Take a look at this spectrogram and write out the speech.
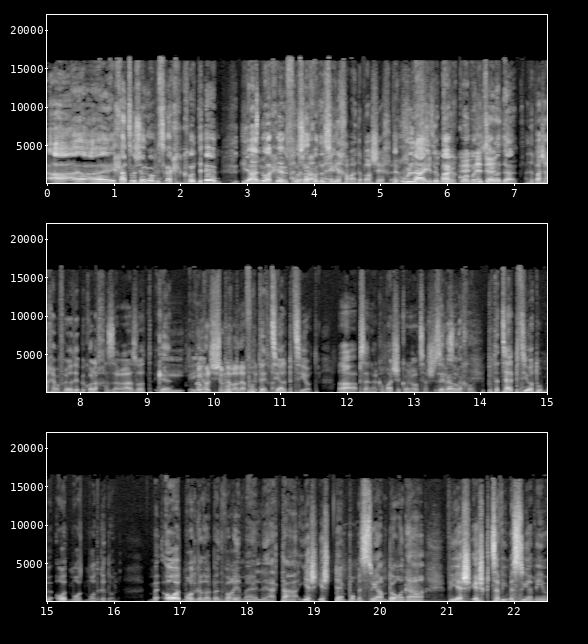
ה-11 שעלו במשחק הקודם, יעלו אחרי שלושה הדבר- אני חודשים. אגיד לך מה, הדבר ש... אולי, זה מרקו, אבל אי אפשר לדעת. הדבר שהכי מפחיד אותי בכל החזרה הזאת, כן. היא היא קודם כל ששום דבר לא יפחיד אותך. פוטנציאל פציעות. לא, בסדר, כמובן שכל רוצה שזה זה יחזור. גם נכון. פוטנציאל פציעות הוא מאוד מאוד מאוד גדול. מאוד מאוד גדול בדברים האלה. אתה, יש, יש טמפו מסוים בעונה, ויש יש קצבים מסוימים,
